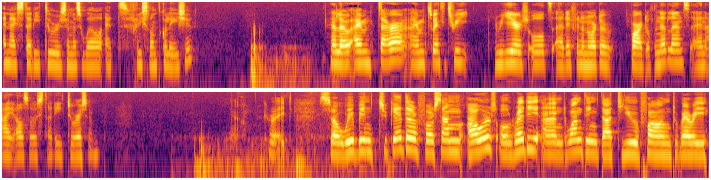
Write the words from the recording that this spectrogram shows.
and I study tourism as well at Friesland College. Hello, I'm Tara. I'm 23 years old. I live in the northern part of the Netherlands and I also study tourism. Yeah, great. So we've been together for some hours already, and one thing that you found very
